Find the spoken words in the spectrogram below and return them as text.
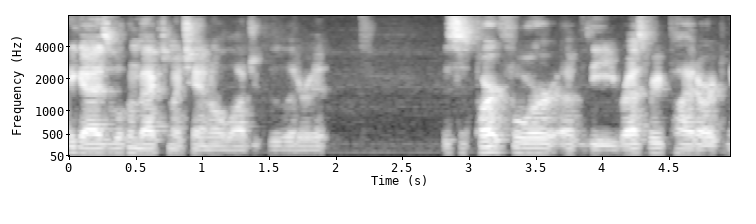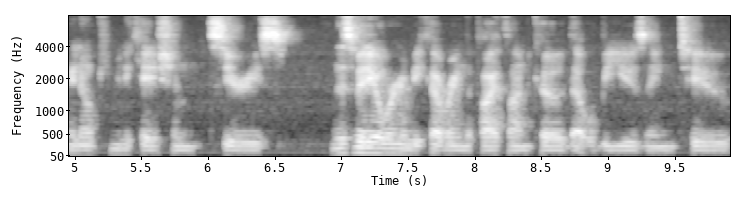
Hey guys, welcome back to my channel, Logically Literate. This is part 4 of the Raspberry Pi to Arduino communication series. In this video we're going to be covering the Python code that we'll be using to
